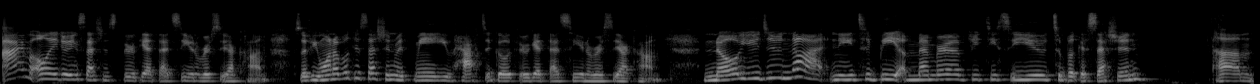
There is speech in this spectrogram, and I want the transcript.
I'm only doing sessions through getthatcuniversity.com. So if you want to book a session with me, you have to go through getthatcuniversity.com. No, you do not need to be a member of GTCU to book a session. Um,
